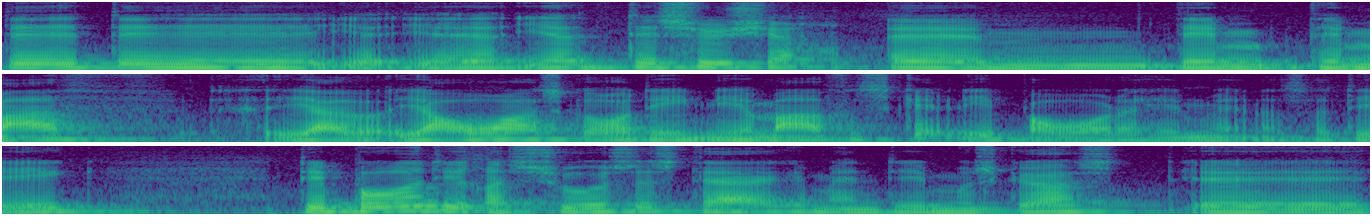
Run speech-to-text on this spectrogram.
det, det, ja, ja, det synes jeg. Øh, det, det er meget jeg, jeg er overrasket over, at det egentlig er meget forskellige borgere, der henvender sig. Det er, ikke, det er både de ressourcestærke, men det er måske også øh,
